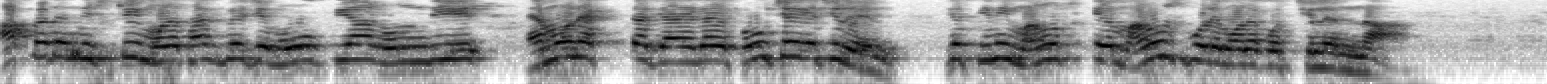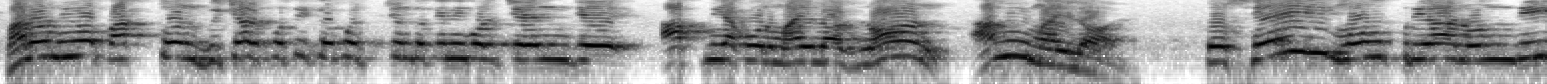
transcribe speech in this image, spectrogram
আপনাদের নিশ্চয়ই মনে থাকবে যে মৌপ্রিয়া নন্দীর এমন একটা জায়গায় পৌঁছে গেছিলেন যে তিনি মানুষকে মানুষ বলে মনে করছিলেন না। মাননীয় প্রাক্তন বিচারপতিকে পর্যন্ত তিনি বলছেন যে, আপনি এখন মাইলর্ড নন, আমি মাইলর্ড তো সেই মৌপ্রিয়া নন্দী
